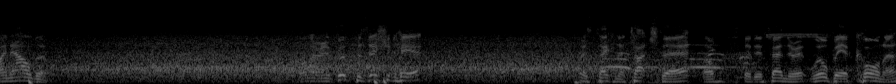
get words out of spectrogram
Wijnaldum. Well, they're in a good position here. Has taken a touch there of the defender. It will be a corner.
